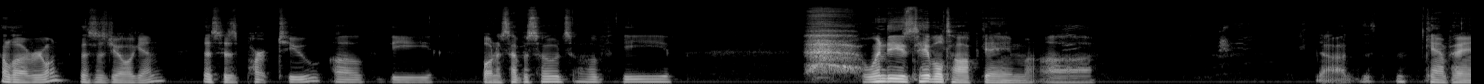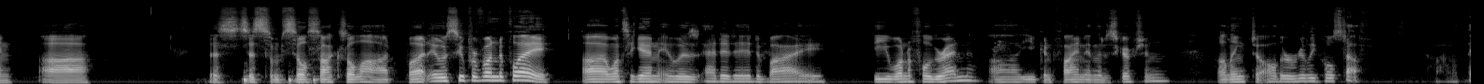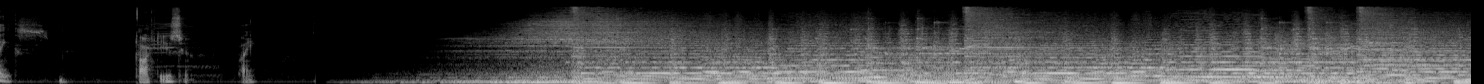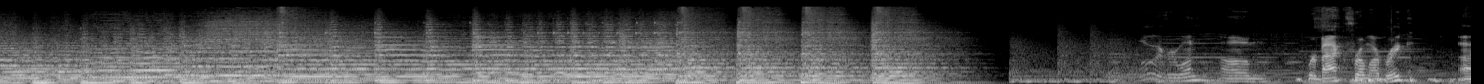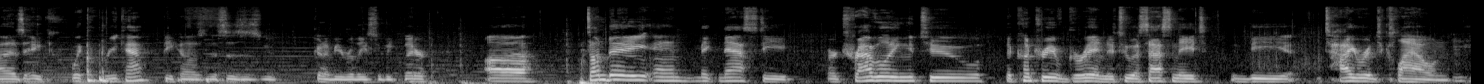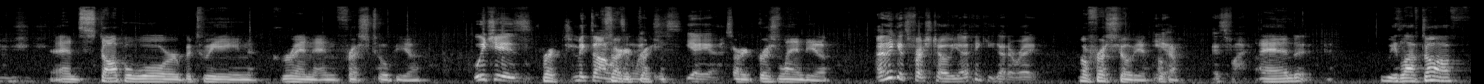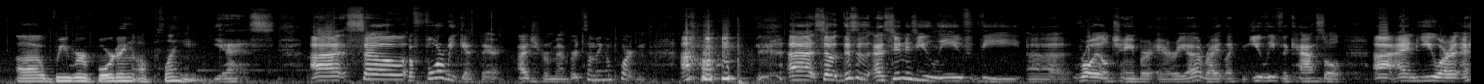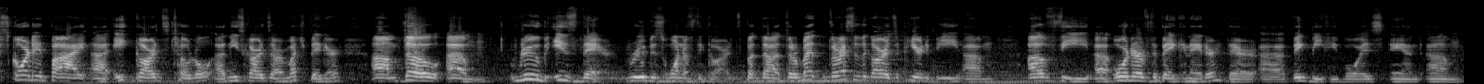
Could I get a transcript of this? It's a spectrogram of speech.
Hello, everyone. This is Joe again. This is part two of the bonus episodes of the Wendy's tabletop game uh, uh, campaign. Uh, this system still sucks a lot, but it was super fun to play. Uh, once again, it was edited by the wonderful Gren. Uh, you can find in the description a link to all the really cool stuff. Uh, thanks. Talk to you soon. Bye. Hello, everyone. Um, we're back from our break. As a quick recap, because this is going to be released a week later. Uh, Sunday and McNasty are traveling to the country of Grin to assassinate the tyrant clown and stop a war between Grin and Freshtopia. Which is Fresh, McDonald's sorry, Fresh, Yeah, yeah. sorry, Freshlandia. I think it's Freshtovia. I think you got it right. Oh, Freshtopia. Yeah, Okay. it's fine. And we left off. Uh, we were boarding a plane. Yes. Uh, so before we get there, I just remembered something important. Um, uh, so this is as soon as you leave the uh, royal chamber area, right? Like you leave the castle, uh, and you are escorted by uh, eight guards total. Uh, these guards are much bigger, um, though. Um, Rube is there. Rube is one of the guards, but the the, the rest of the guards appear to be um, of the Order of the Baconator. They're big beefy boys, and um,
